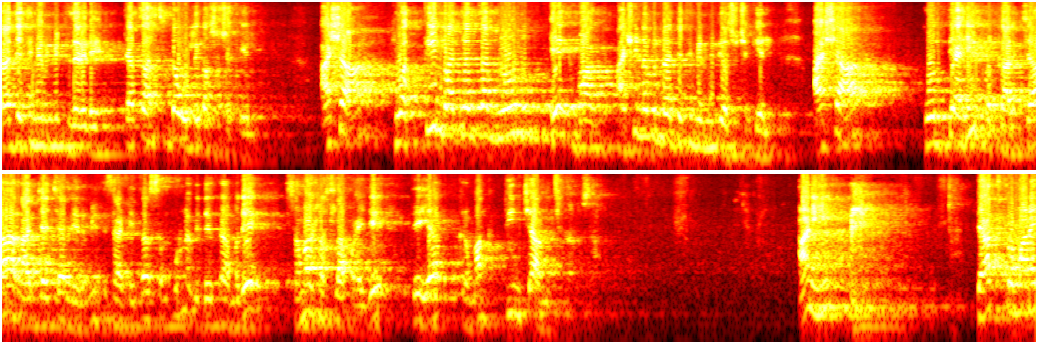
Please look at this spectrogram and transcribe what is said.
राज्याची निर्मिती झालेली आहे त्याचा सुद्धा उल्लेख असू शकेल. अशा किंवा तीन राज्यांचा मिळून एक भाग अशी नवीन राज्याची निर्मिती असू शकेल. अशा कोणत्याही प्रकारच्या राज्याच्या निर्मितीसाठीचा संपूर्ण विधेयकामध्ये समावेश असला पाहिजे ते या क्रमांक तीनच्या अनुच्छेदानुसार. आणि त्याचप्रमाणे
